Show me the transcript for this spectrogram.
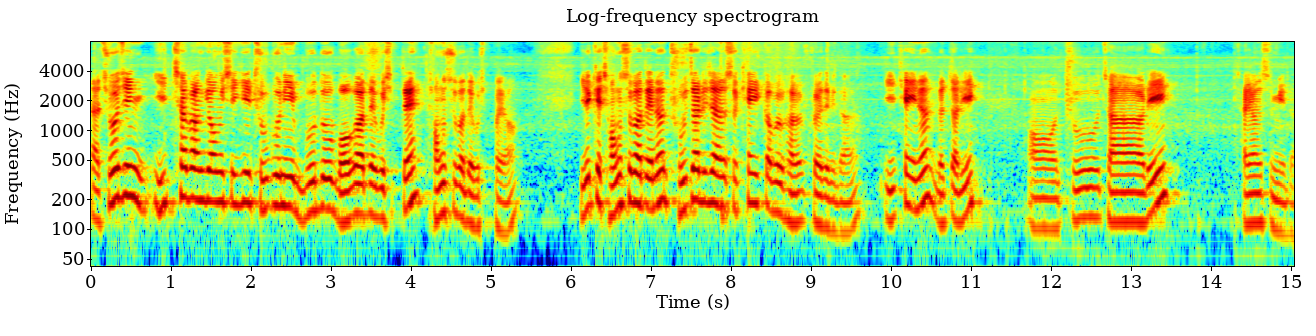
자, 주어진 2차 방정식이 두 근이 모두 뭐가 되고 싶대? 정수가 되고 싶어요. 이렇게 정수가 되는 두 자리 자연수 k 값을 가- 구해야 됩니다. 이 k는 몇 자리? 어, 두 자리 자연수입니다.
